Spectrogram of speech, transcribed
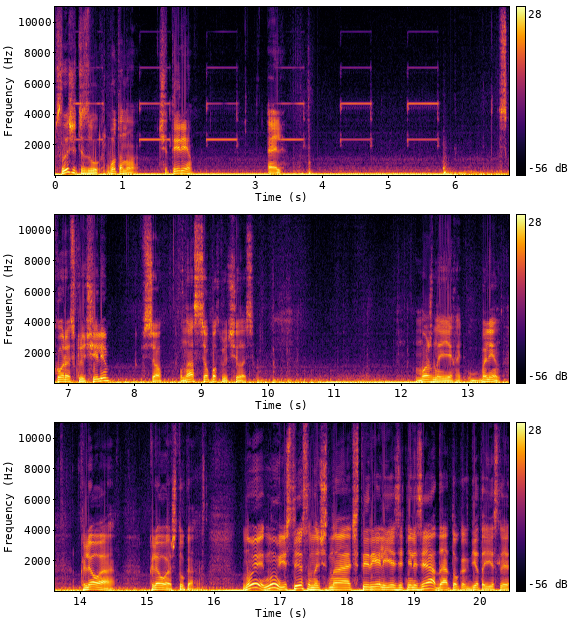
Слышите звук? Вот оно. 4 L. Скорость включили. Все, у нас все подключилось. Можно ехать. Блин, клевая, клевая штука. Ну и, ну, естественно, значит, на 4L ездить нельзя, да, только где-то если,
